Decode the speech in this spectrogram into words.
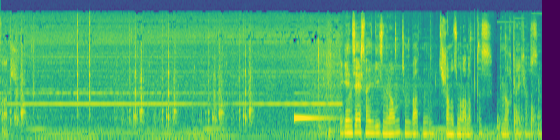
Quatsch. Wir gehen jetzt erstmal in diesen Raum zum Button und schauen uns mal an, ob das immer noch gleich aussieht.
